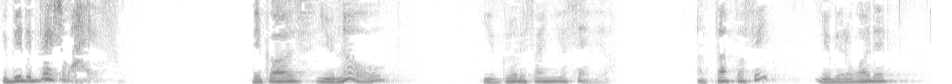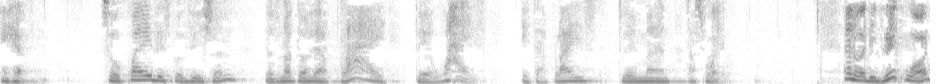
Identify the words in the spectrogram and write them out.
You'll be the best wife. Because you know you're glorifying your Savior. On top of it, you'll be rewarded in heaven. So quiet disposition does not only apply to a wife, it applies to a man as well. Anyway, the Greek word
